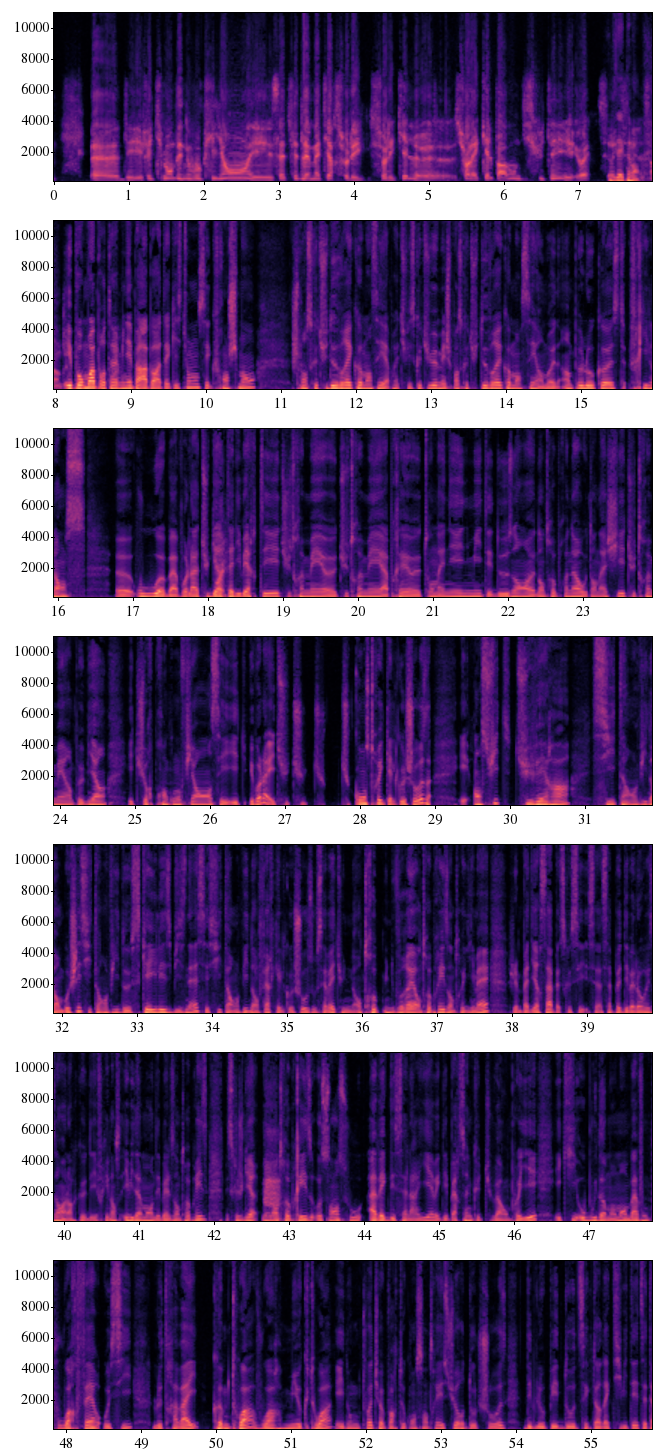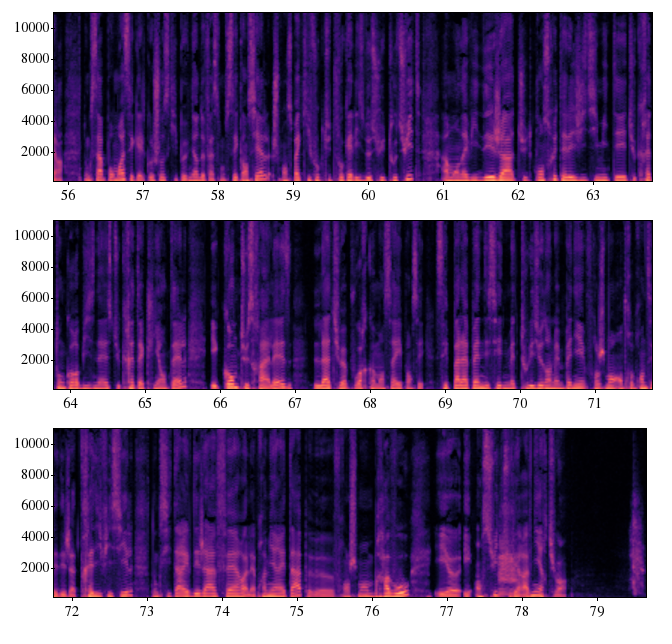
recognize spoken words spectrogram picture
euh, des, effectivement des nouveaux clients et ça te fait de la matière sur les sur lesquels sur laquelle pardon discuter et ouais, exactement et pour moi pour terminer par rapport à ta question c'est que franchement je pense que tu devrais commencer après tu fais ce que tu veux mais je pense que tu devrais commencer en mode un peu low cost freelance euh, où euh, bah, voilà, tu gardes ta liberté, tu te remets, euh, tu te remets après ton année et demie, tes deux ans d'entrepreneur où t'en as chié, tu te remets un peu bien et tu reprends confiance et, voilà, et tu, tu, tu, tu construis quelque chose. Et ensuite tu verras si tu as envie d'embaucher, si tu as envie de scaler ce business et si tu as envie d'en faire quelque chose où ça va être une, entre, une vraie entreprise, entre guillemets. J'aime pas dire ça parce que c'est, ça, ça, peut être dévalorisant alors que des freelances, évidemment, ont des belles entreprises. Mais ce que je veux dire, une entreprise au sens où, avec des salariés, avec des personnes que tu vas employer et qui, au bout d'un moment, bah, vont pouvoir faire aussi le travail comme toi, voire mieux que toi. Et donc, toi, tu vas pouvoir te concentrer sur d'autres choses, développer d'autres secteurs d'activité, etc. Donc, ça, pour moi, c'est quelque chose qui peut venir de façon séquentielle. Je pense pas qu'il faut que tu te focalises dessus tout de suite. À mon avis, déjà, tu te construis ta légitimité, tu crées ton core business, tu crées ta clientèle. Et quand tu seras à l'aise, là, tu vas pouvoir commencer à y penser. C'est pas la peine d'essayer de mettre tous les yeux dans le même panier. Franchement, entreprendre, c'est déjà très difficile. Donc, si tu arrives déjà à faire la première étape, euh, franchement, bravo. Et, euh, et ensuite, tu mmh. verras venir, tu vois.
